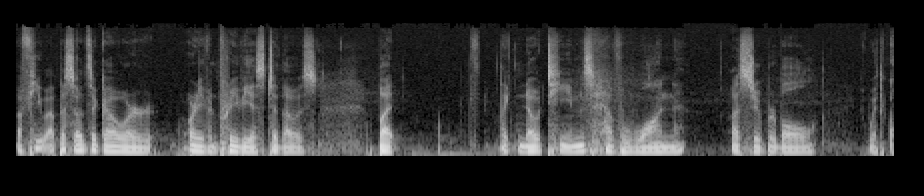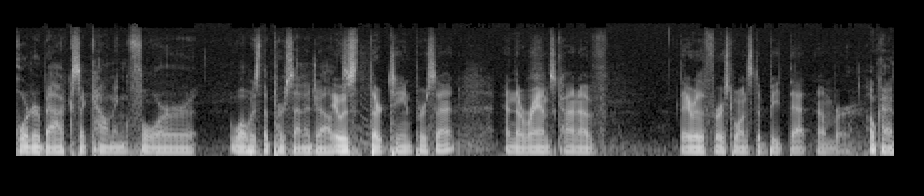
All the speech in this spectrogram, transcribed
a few episodes ago or or even previous to those, but like no teams have won a Super Bowl with quarterbacks accounting for what was the percentage of? It was 13%, and the Rams kind of they were the first ones to beat that number. Okay.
